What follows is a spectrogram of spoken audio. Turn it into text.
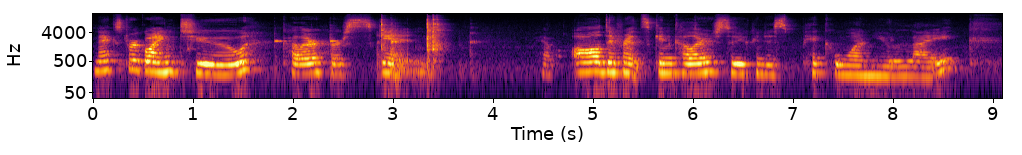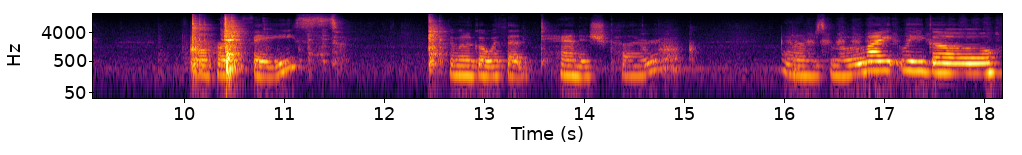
Next we're going to color her skin. We have all different skin colors so you can just pick one you like for her face. I'm going to go with a tannish color. And I'm just going to lightly go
